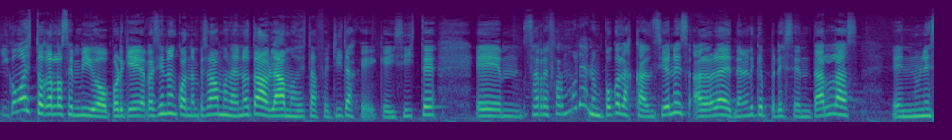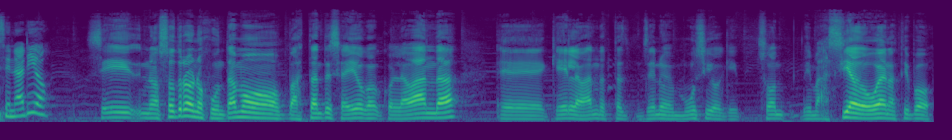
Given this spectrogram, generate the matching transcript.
¿Y cómo es tocarlos en vivo? Porque recién cuando empezábamos la nota hablábamos de estas fechitas que, que hiciste. Eh, ¿Se reformulan un poco las canciones a la hora de tener que presentarlas en un escenario? Sí, nosotros nos juntamos bastante seguido con, con la banda, eh, que la banda está lleno de músicos que son demasiado buenos, tipo,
